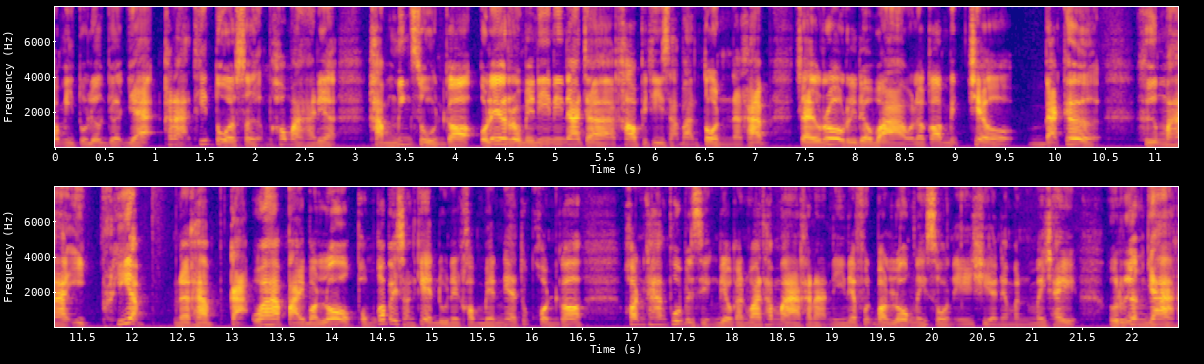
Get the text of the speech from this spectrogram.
ก็มีตัวเลือกเยอะแยะ ขณะที่ตัวเสริมเข้ามาเนี่ยคัมมิ่งซูนก็โอเลโรเมนี่นี่น่าจะเข้าพิธีสาบานตนนะครับไจโรรีเดวาลแล้วก็มิเชลแบ็กเกอร์คือมาอีกเพียบ นะครับกะว่าไปบอลโลก ผมก็ไปสังเกตดูในคอมเมนต์เนี่ยทุกคนก็ค่อนข้างพูดเป็นเสียงเดียวกันว่าถ้ามาขนาดนี้เนี่ยฟุตบอลโลกในโซนเอเชียเนี่ยมันไม่ใช่เรื่องยาก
